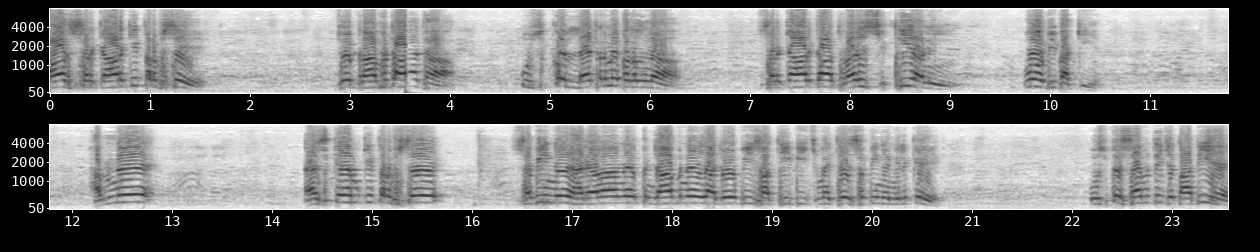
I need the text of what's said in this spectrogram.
और सरकार की तरफ़ से जो ड्राफ्ट आया था, उसको लेटर में बदलना सरकार का ऑथोराइज चिट्ठी आनी, वो अभी बाकी है। हमने एसकेएम की तरफ़ से सभी ने हरियाणा ने पंजाब ने या जो भी साथी बीच में थे सभी ने मिलके उस पर सहमति जता दी है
